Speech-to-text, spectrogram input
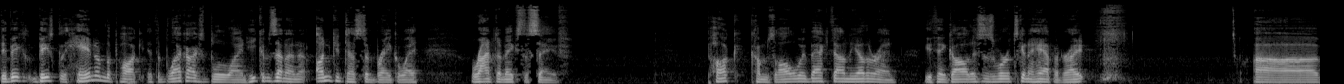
They basically hand him the puck at the Blackhawks blue line. He comes in on an uncontested breakaway. Raanta makes the save. Puck comes all the way back down the other end. You think, oh, this is where it's going to happen, right? Uh,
